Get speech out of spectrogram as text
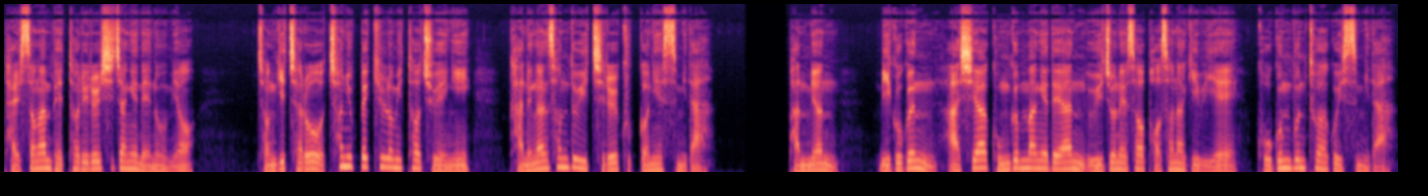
달성한 배터리를 시장에 내놓으며 전기차로 1600km 주행이 가능한 선두 위치를 굳건히 했습니다. 반면 미국은 아시아 공급망에 대한 의존에서 벗어나기 위해 고군분투하고 있습니다.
